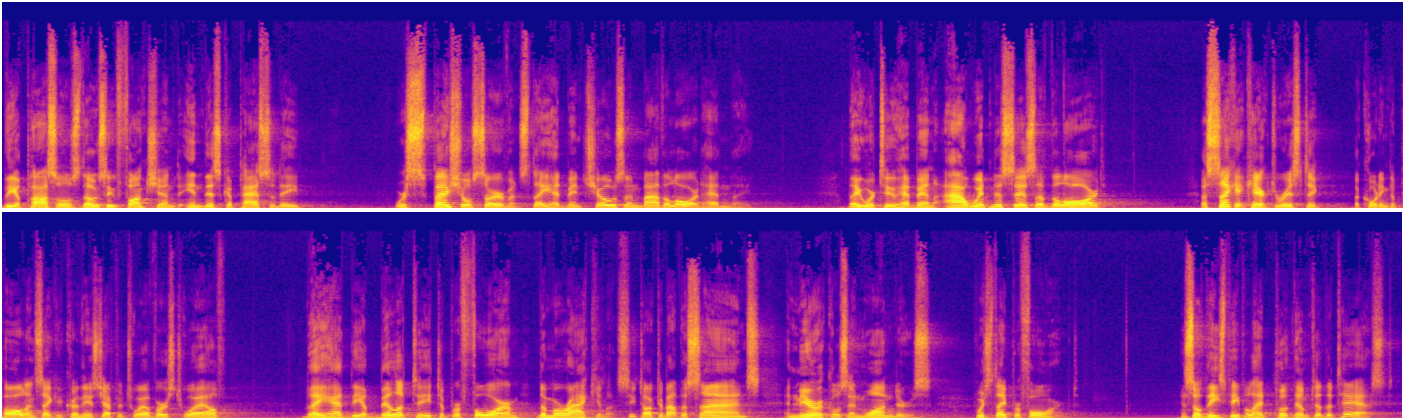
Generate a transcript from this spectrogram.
The apostles, those who functioned in this capacity, were special servants. They had been chosen by the Lord, hadn't they? They were to have been eyewitnesses of the Lord. A second characteristic, according to Paul in 2 Corinthians chapter 12, verse 12, they had the ability to perform the miraculous. He talked about the signs and miracles and wonders which they performed. And so these people had put them to the test.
